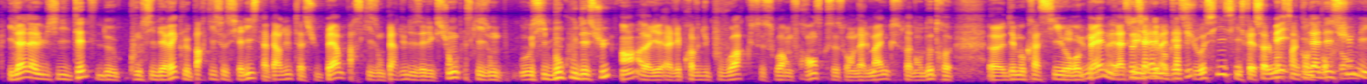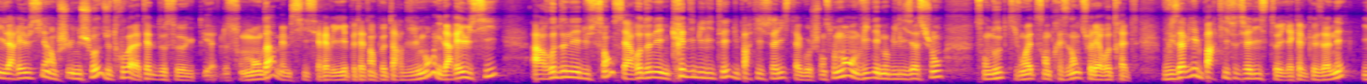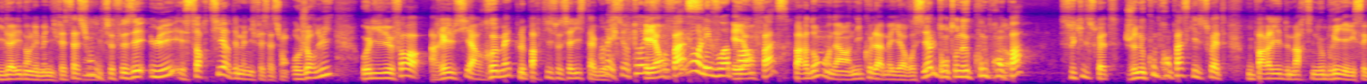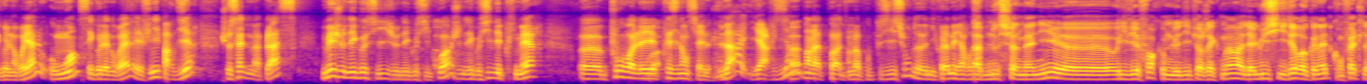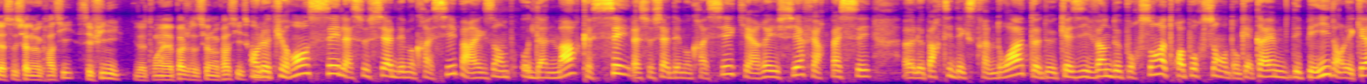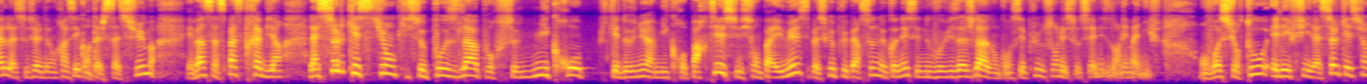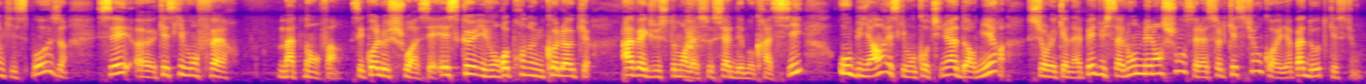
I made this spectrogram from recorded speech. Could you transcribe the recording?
Il a la lucidité de considérer que le Parti socialiste a perdu de sa superbe parce qu'ils ont perdu des élections, parce qu'ils ont aussi beaucoup déçu hein, à l'épreuve du pouvoir, que ce soit en France, que ce soit en Allemagne, que ce soit dans d'autres euh, démocraties européennes. La social-démocratie aussi, s'il fait seulement mais 50%. Il a déçu, mais il a réussi une chose, je trouve, à la tête de, ce, de son mandat, même s'il s'est réveillé peut-être un peu tardivement, il a réussi à redonner du sens et à redonner une crédibilité du Parti socialiste à gauche. En ce moment, on vit des mobilisations, sans doute, qui vont être sans précédent sur les retraites. Vous aviez le Parti socialiste il y a quelques années, il allait dans les manifestations, il se faisait huer et sortir des manifestations. Aujourd'hui, Olivier Faure a réussi à remettre le Parti socialiste à gauche. et, en face, on les voit pas. et en face, pardon, on a un Nicolas Maillard-Rossignol dont on ne comprend pas ce qu'il souhaite. Je ne comprends pas ce qu'il souhaite. Vous parliez de Martine Aubry et Ségolène Royal. Au moins, Ségolène Royal avait fini par dire Je cède ma place, mais je négocie. Je négocie quoi? Je négocie des primaires euh, pour les présidentielles. Là, il n'y a rien dans la, dans la proposition de Nicolas Meyer. Abnous Chalmani, euh, Olivier Faure, comme le dit Pierre Jacquemin, la lucidité de reconnaître qu'en fait, la social-démocratie, c'est fini. Il a tourné la page de la social-démocratie. En l'occurrence, c'est la social-démocratie. Par exemple, au Danemark, c'est la social-démocratie qui a réussi à faire passer euh, le parti d'extrême droite de quasi 22% à 3%. Donc il y a quand même des pays dans lesquels la social-démocratie, quand elle s'assume, eh bien, ça se passe très bien. La seule question qui se pose là pour ce micro, ce qui est devenu un micro-parti, s'ils ne sont pas hués, c'est parce que plus personne ne connaît ces nouveaux visages-là. Donc on ne sait plus où sont les socialistes dans les manifs. On voit surtout et les filles. La seule question qui se pose, c'est euh, qu'est-ce qu'ils vont faire maintenant? Enfin, c'est quoi le choix? C'est est-ce qu'ils vont reprendre une colloque avec justement la social-démocratie, ou bien est-ce qu'ils vont continuer à dormir sur le canapé du salon de Mélenchon? C'est la seule question, quoi. Il n'y a pas d'autre question.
